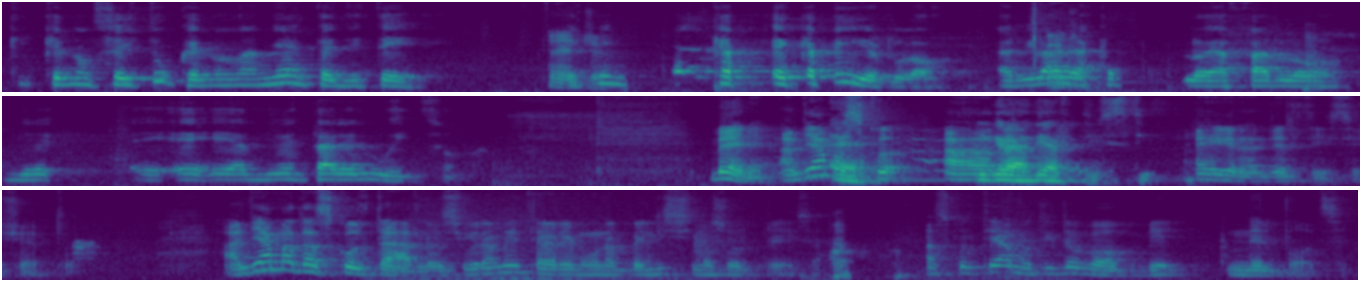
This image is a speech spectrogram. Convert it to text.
che, che non sei tu, che non ha niente di te. Eh e quindi è capirlo, arrivare Eh a capirlo e a farlo e, e- e a diventare lui, insomma. Bene, andiamo Eh, a sco- a- I grandi artisti. Eh, i grandi artisti, certo. Andiamo ad ascoltarlo, sicuramente avremo una bellissima sorpresa. Ascoltiamo Tito Gobbi nel Wozzeck.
